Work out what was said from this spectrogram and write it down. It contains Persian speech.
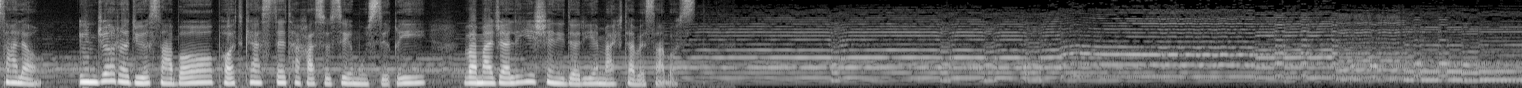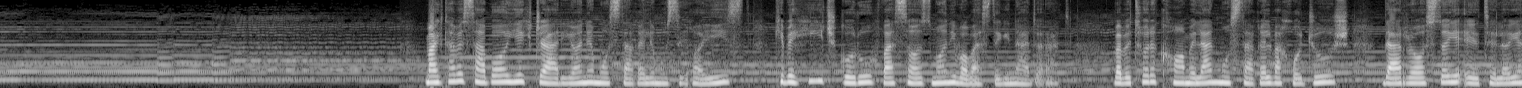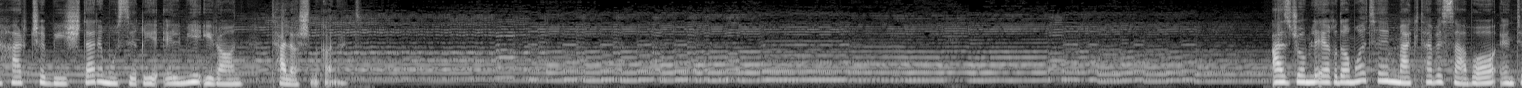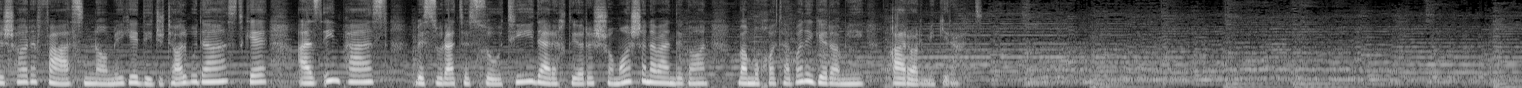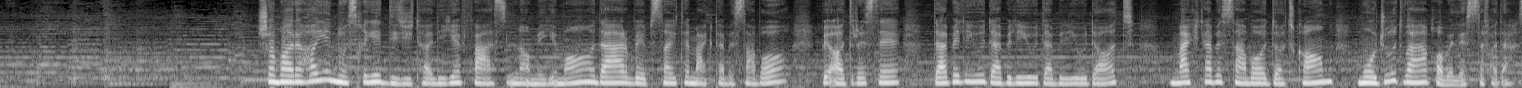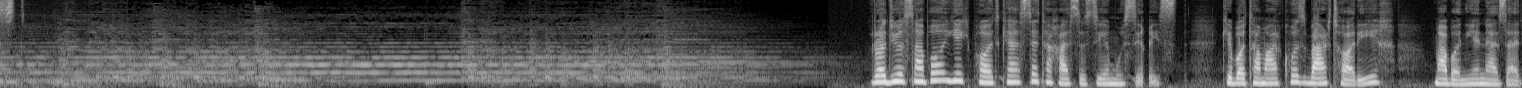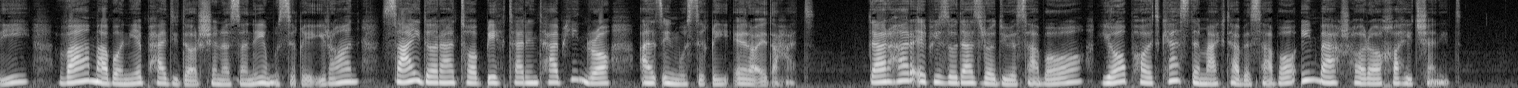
سلام. اینجا رادیو سبا پادکست تخصصی موسیقی و مجله شنیداری مکتب سباست. مکتب سبا یک جریان مستقل موسیقایی است که به هیچ گروه و سازمانی وابستگی ندارد. و به طور کاملا مستقل و خودجوش در راستای اطلاع هرچه بیشتر موسیقی علمی ایران تلاش می کند. از جمله اقدامات مکتب سبا انتشار فصل نامه دیجیتال بوده است که از این پس به صورت صوتی در اختیار شما شنوندگان و مخاطبان گرامی قرار می گیرد. شماره های نسخه دیجیتالی فصل نامه ما در وبسایت مکتب سبا به آدرس www.maktabsaba.com موجود و قابل استفاده است. رادیو سبا یک پادکست تخصصی موسیقی است که با تمرکز بر تاریخ، مبانی نظری و مبانی پدیدار شناسانه موسیقی ایران سعی دارد تا بهترین تبیین را از این موسیقی ارائه دهد. در هر اپیزود از رادیو سبا یا پادکست مکتب سبا این بخش ها را خواهید شنید.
